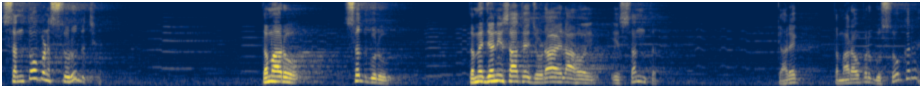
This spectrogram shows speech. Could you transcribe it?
સંતો પણ સુહૃદ છે. તમારો સદગુરુ, તમે જેની સાથે જોડાયેલા હોય એ સંત, ક્યારેક તમારા ઉપર ગુસ્સો કરે?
